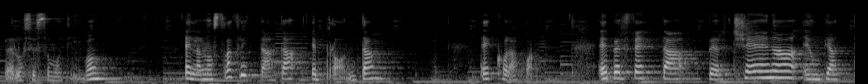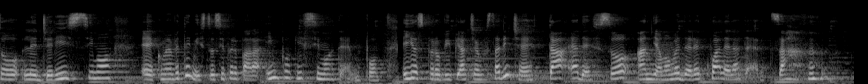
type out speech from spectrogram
per lo stesso motivo. E la nostra frittata è pronta. Eccola qua. È perfetta per cena, è un piatto leggerissimo e come avete visto si prepara in pochissimo tempo. io spero vi piaccia questa ricetta e adesso andiamo a vedere qual è la terza.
